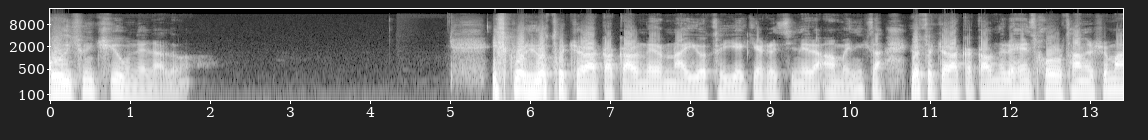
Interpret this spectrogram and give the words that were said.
գոյություն չի ունենալու։ Իսկ որ 7 ճրակակալներն, այ 7 եկեղեցիները ամեն ինչ, դա 7 ճրակակալները հենց խորհրդանշում է,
